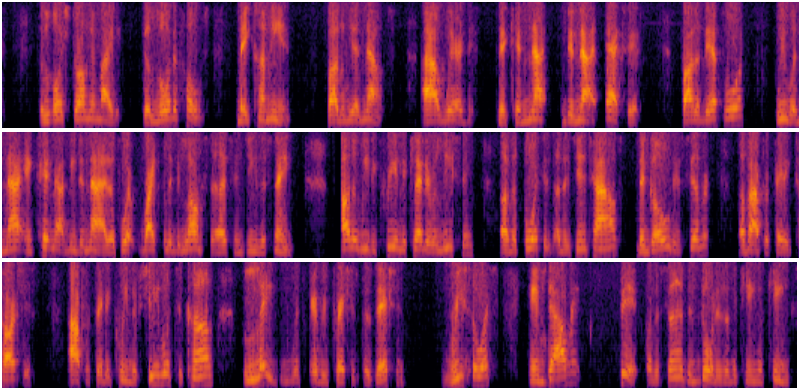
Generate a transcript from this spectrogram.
the Lord strong and mighty, the Lord of hosts, may come in. Father, we announce our awareness that cannot deny access. Father, therefore, we will not and cannot be denied of what rightfully belongs to us in Jesus' name. Father, we decree and declare the releasing of the forces of the Gentiles, the gold and silver of our prophetic Tarshish, our prophetic Queen of Sheba, to come laden with every precious possession, resource, endowment, fit for the sons and daughters of the King of Kings.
